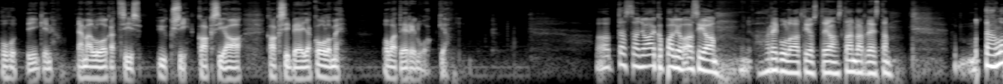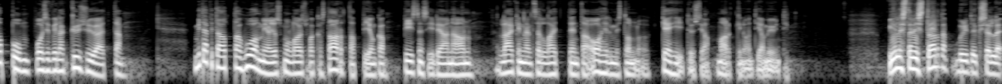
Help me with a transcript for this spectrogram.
puhuttiinkin. Nämä luokat siis 1, 2A, 2B ja 3 ovat eri luokkia. Tässä on jo aika paljon asiaa regulaatiosta ja standardeista, mutta tähän loppuun voisi vielä kysyä, että mitä pitää ottaa huomioon, jos mulla olisi vaikka startup, jonka bisnesideana on lääkinnällisen laitteen tai ohjelmiston kehitys ja markkinointi ja myynti? Mielestäni startup-yritykselle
